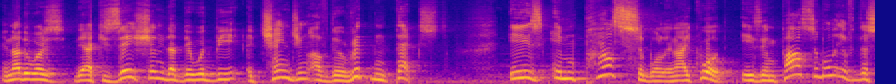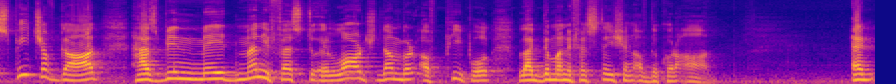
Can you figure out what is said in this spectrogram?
in other words, the accusation that there would be a changing of the written text, is impossible, and I quote, is impossible if the speech of God has been made manifest to a large number of people, like the manifestation of the Quran. And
